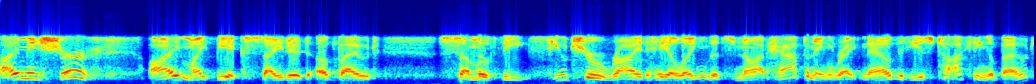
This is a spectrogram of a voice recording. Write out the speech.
I mean, sure, I might be excited about some of the future ride hailing that's not happening right now that he's talking about.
